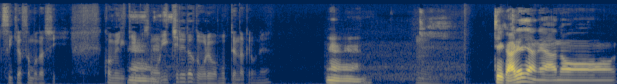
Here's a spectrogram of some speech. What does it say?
ツイキャスもだし、コミュニティもその一例だと俺は思ってんだけどね。うんうん。うん。ていうかあれだよね、あのー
